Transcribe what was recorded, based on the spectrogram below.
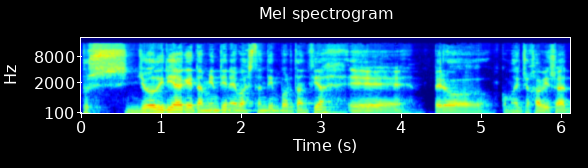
Pues yo diría que también tiene bastante importancia, eh, pero como ha dicho Javi, o sea,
